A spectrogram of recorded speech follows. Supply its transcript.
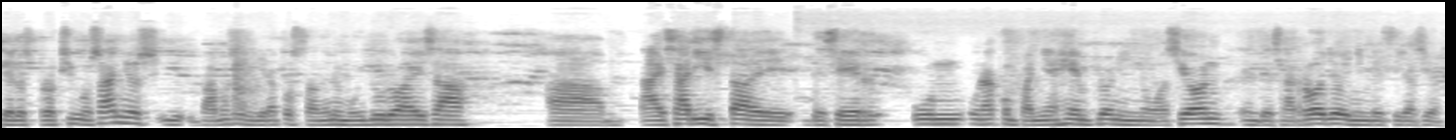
de los próximos años y vamos a seguir apostándole muy duro a esa, a, esa arista de, de ser una compañía ejemplo en innovación, en desarrollo, en investigación.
